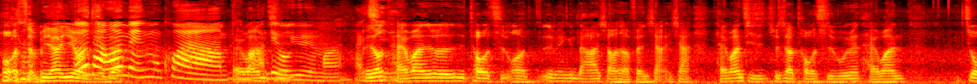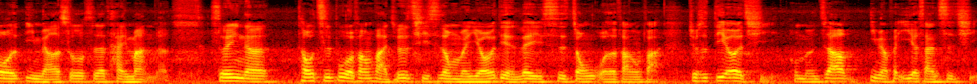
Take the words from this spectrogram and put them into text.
果怎么样，因为台湾。没那么快啊？台湾六月吗？还比是说台湾就是偷吃，我这边跟大家小小分享一下，台湾其实就是要偷吃步，因为台湾做疫苗的速度实在太慢了，所以呢，偷吃步的方法就是其实我们有点类似中国的方法，就是第二期我们知道疫苗分一二三四期，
